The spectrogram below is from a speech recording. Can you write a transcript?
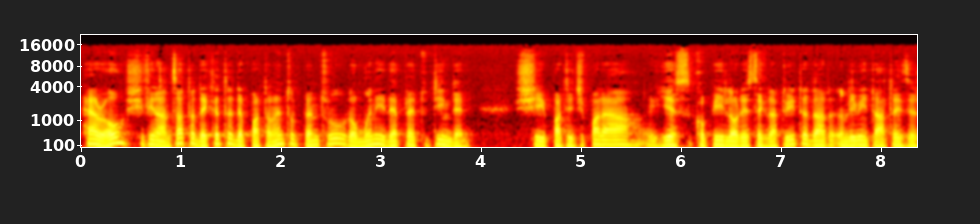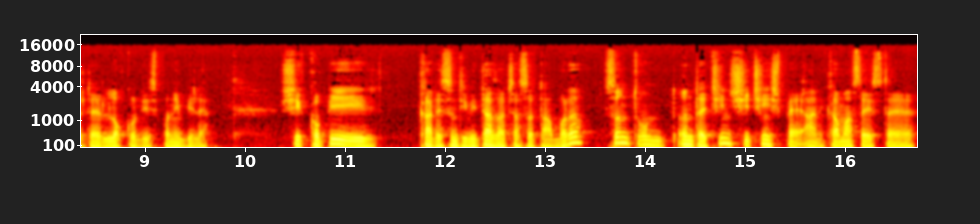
Harrow și finanțată de către Departamentul pentru Românii de Pretutindeni. Și participarea yes, copiilor este gratuită, dar în limita a 30 de locuri disponibile. Și copiii care sunt invitați la această tabără sunt un, între 5 și 15 ani. Cam asta este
